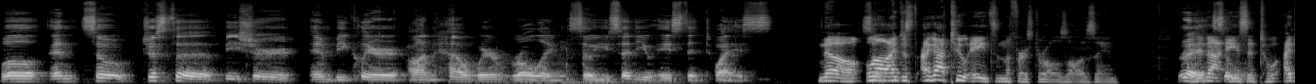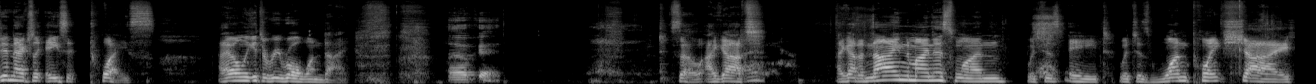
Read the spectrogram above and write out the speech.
Well, and so just to be sure and be clear on how we're rolling, so you said you aced it twice. No, So- well, I just I got two eights in the first roll. Is all I was saying. I Right. did not so- ace it. Tw- I didn't actually ace it twice. I only get to re-roll one die. Okay. So I got I got a nine minus one, which is eight, which is one point shy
